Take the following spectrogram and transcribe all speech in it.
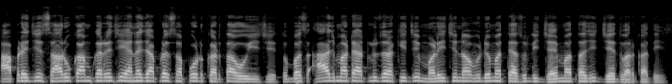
આપણે જે સારું કામ કરે છે એને જ આપણે સપોર્ટ કરતા હોઈએ છીએ. તો બસ આજ માટે આટલું જ રાખીએ છીએ. મળી છે નવા વિડીયોમાં. ત્યાં સુધી જય માતાજી, જય દ્વારકાધીશ.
